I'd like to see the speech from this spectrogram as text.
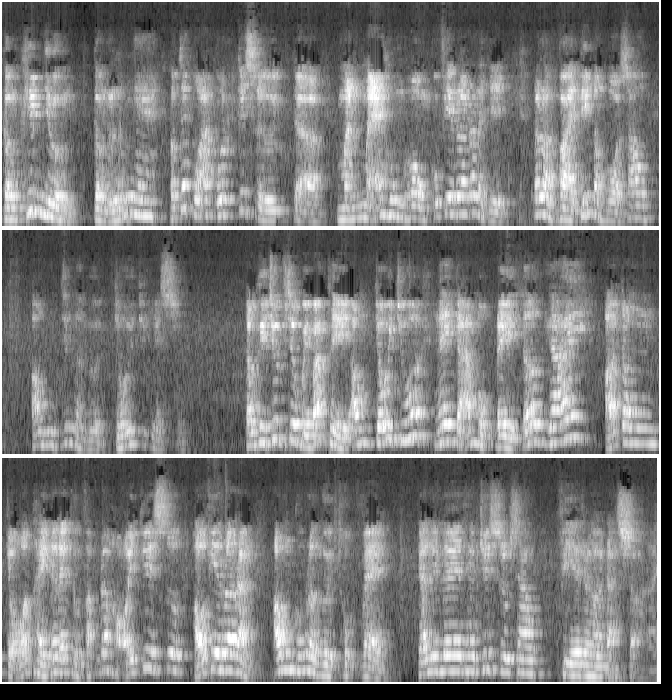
cần khiêm nhường cần lắng nghe. Và kết quả của cái sự uh, mạnh mẽ hùng hồn của Vira đó là gì? Đó là vài tiếng đồng hồ sau ông chính là người chối Chúa Giêsu trong khi Chúa Giêsu bị bắt thì ông chối Chúa, ngay cả một đầy tớ gái ở trong chỗ thầy tế lễ thượng phẩm đó hỏi Chúa Giêsu hỏi phi rằng, ông cũng là người thuộc về Galilee theo Chúa Giêsu sao? Phi đã sợ hãi.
